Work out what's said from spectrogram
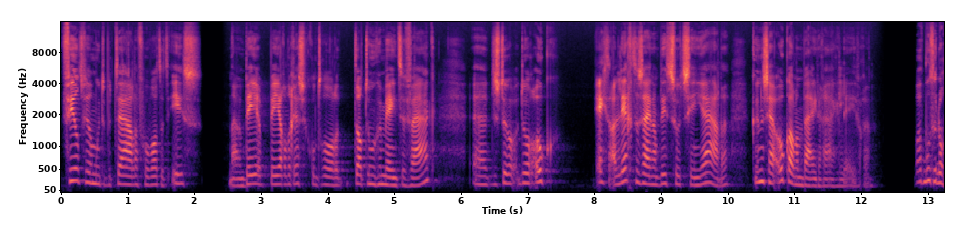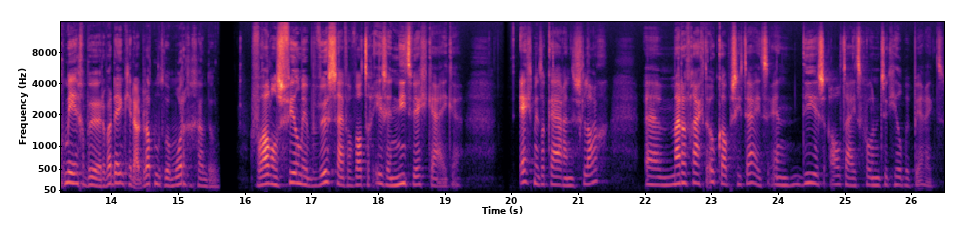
Veel te veel moeten betalen voor wat het is. Nou, een BRP-adressencontrole, dat doen gemeenten vaak. Uh, dus door, door ook echt alert te zijn op dit soort signalen, kunnen zij ook al een bijdrage leveren. Wat moet er nog meer gebeuren? Wat denk je nou, dat moeten we morgen gaan doen? Vooral ons veel meer bewust zijn van wat er is en niet wegkijken. Echt met elkaar aan de slag. Um, maar dat vraagt ook capaciteit. En die is altijd gewoon natuurlijk heel beperkt.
